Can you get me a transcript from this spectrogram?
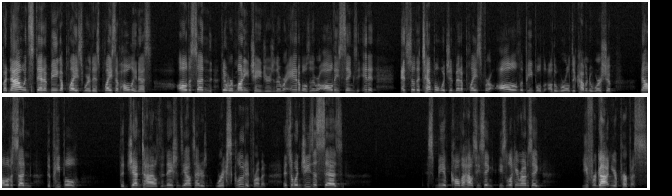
But now, instead of being a place where this place of holiness, all of a sudden there were money changers and there were animals and there were all these things in it. And so the temple, which had been a place for all of the people of the world to come and to worship, now all of a sudden the people, the Gentiles, the nations, the outsiders were excluded from it. And so when Jesus says, "This me call the house, he's saying, he's looking around and saying, You've forgotten your purpose.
